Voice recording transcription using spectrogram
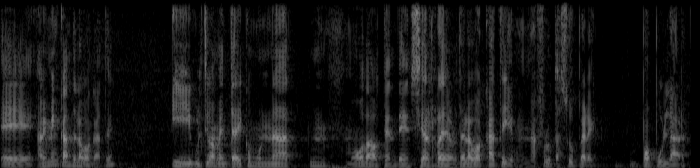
Eh, a mí me encanta el aguacate y últimamente hay como una moda o tendencia alrededor del aguacate y es una fruta súper popular.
